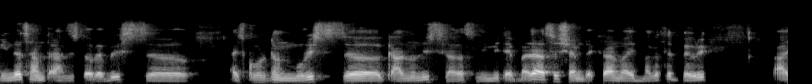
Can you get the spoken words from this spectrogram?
გინდაც ამ ტრანზისტორების აი ეს გორდონ მურის კანონის რაღაც ლიმიტებმა და ასე შემდეგ რა, ანუ აი მაგალითად ბევრი აი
